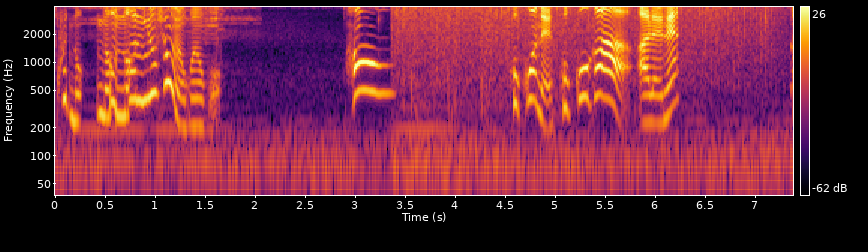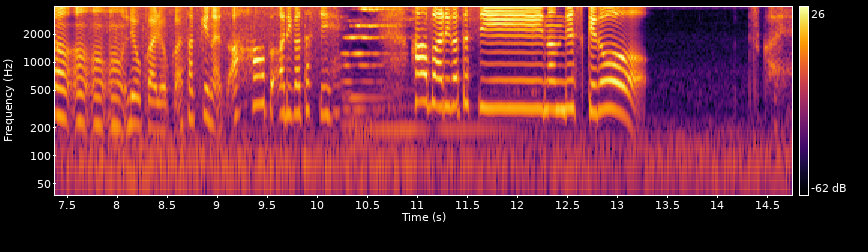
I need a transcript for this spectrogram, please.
これな、な、何をしようよこの子。はあ。ここねここがあれね。うんうんうんうん。了解了解。さっきのやつ。あハーブありがたし。ハーブありがたしなんですけど使え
